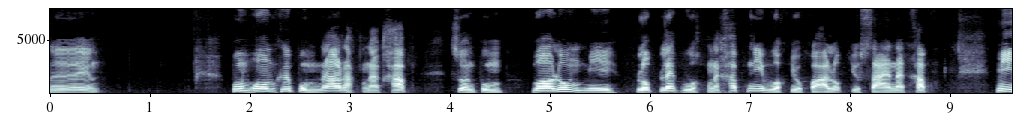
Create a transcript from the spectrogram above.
เลย ปุ่มโฮมคือปุ่มหน้าหลักนะครับ ส่วนปุ่มวอลลุ่มมีลบและบวกนะครับ นี่บวกอยู่ขวาลบอยู่ซ้ายนะครับ มี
